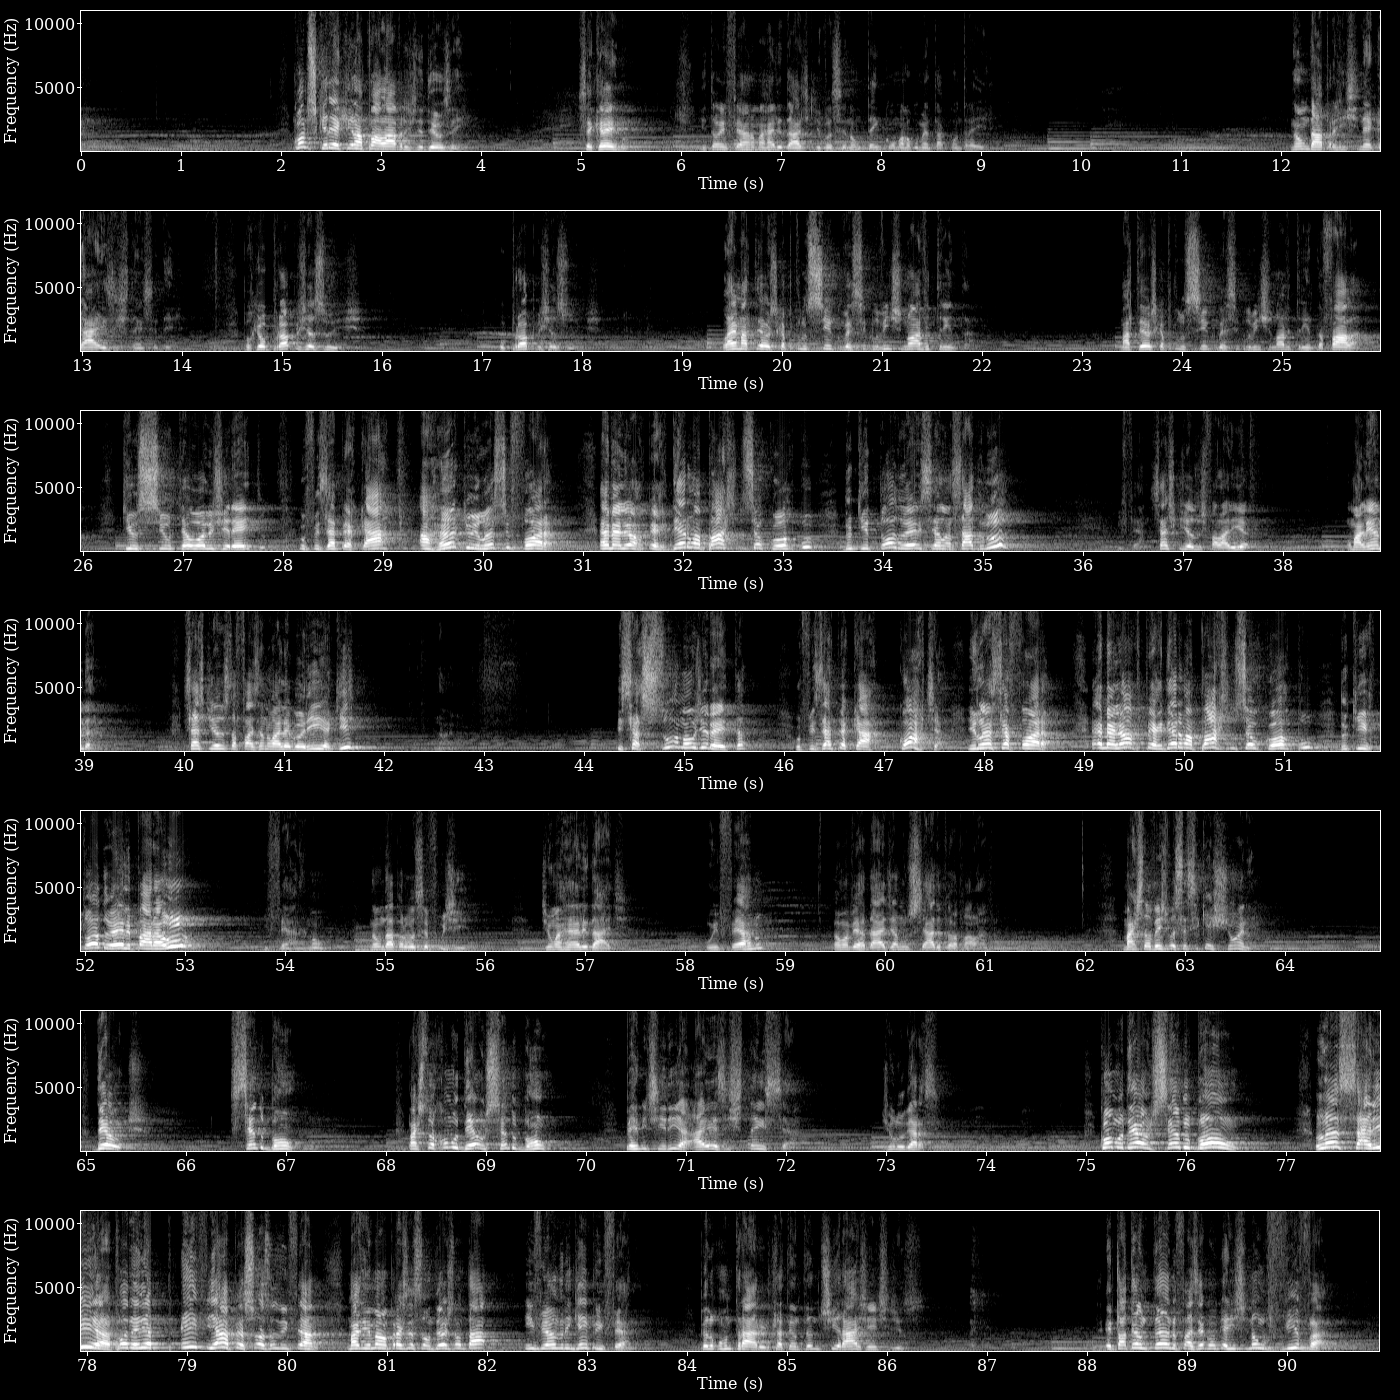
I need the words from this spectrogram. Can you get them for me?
Quantos creem aqui na palavra de Deus aí? Você crê, irmão? Então o inferno é uma realidade que você não tem como argumentar contra ele. Não dá para a gente negar a existência dele. Porque o próprio Jesus, o próprio Jesus, lá em Mateus capítulo 5, versículo 29 e 30. Mateus capítulo 5, versículo 29 e 30, fala que se o teu olho direito o fizer pecar, arranque-o e lance fora. É melhor perder uma parte do seu corpo do que todo ele ser lançado no você acha que Jesus falaria uma lenda? Você acha que Jesus está fazendo uma alegoria aqui? Não. E se a sua mão direita o fizer pecar, corte-a e lance-a fora. É melhor perder uma parte do seu corpo do que ir todo ele para o inferno, irmão. Não dá para você fugir de uma realidade. O inferno é uma verdade anunciada pela palavra. Mas talvez você se questione. Deus, sendo bom. Pastor, como Deus, sendo bom, permitiria a existência de um lugar assim? Como Deus, sendo bom, lançaria, poderia enviar pessoas ao inferno. Mas, irmão, presta atenção: Deus não está enviando ninguém para o inferno. Pelo contrário, Ele está tentando tirar a gente disso. Ele está tentando fazer com que a gente não viva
